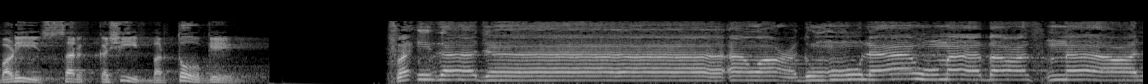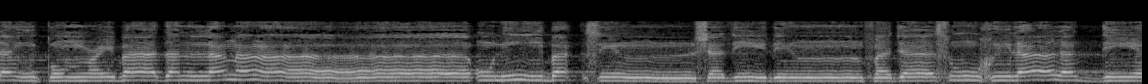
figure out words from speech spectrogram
بڑی سرکشی برتو گے۔ فَإِذَا جَاءَ وَعْدُ أُولَاهُمَا بَعَثْنَا عَلَيْكُمْ عِبَادًا لَنَا بَأْسٍ شَدِيدٍ فَجَاسُوا خِلَالَ الدِّيَارِ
